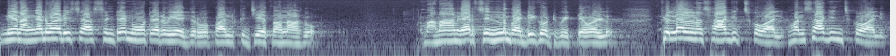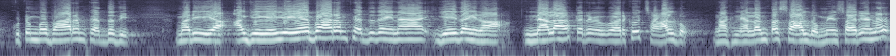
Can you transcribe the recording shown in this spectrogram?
నేను అంగన్వాడీ చేస్తుంటే నూట ఇరవై ఐదు రూపాయలకి జీతం నాకు. మా నాన్నగారు చిన్న బడ్డీ కొట్టు పెట్టేవాళ్ళు. పిల్లలను సాగించుకోవాలి కొనసాగించుకోవాలి. కుటుంబ భారం పెద్దది. మరి ఏ- ఏ భారం పెద్దదైనా ఏదైనా నెలాఖరి వరకు చాలదు. నాకు నెలంతా చాలదు. మేము సరైన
